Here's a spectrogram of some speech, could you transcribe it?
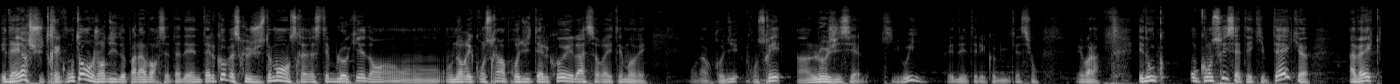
Et d'ailleurs, je suis très content aujourd'hui de ne pas l'avoir cet ADN telco parce que justement, on serait resté bloqué dans. On aurait construit un produit telco et là, ça aurait été mauvais. On a produit, construit un logiciel qui, oui, fait des télécommunications. Mais voilà. Et donc, on construit cette équipe tech avec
